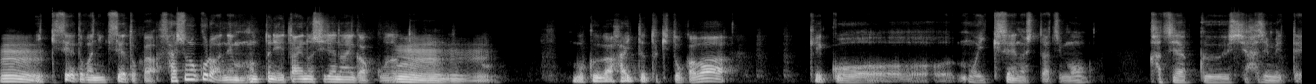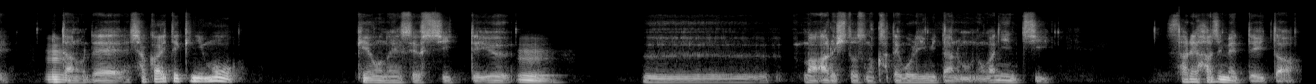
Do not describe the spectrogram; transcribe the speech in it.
うん、1期生とか2期生とか最初の頃はね本当に得体の知れない学校だった、うんうんうん、僕が入った時とかは結構もう一期生の人たちも活躍し始めていたので、社会的にも慶応の SFC っていううん。うーまあ、ある一つのカテゴリーみたいなものが認知され始めていた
